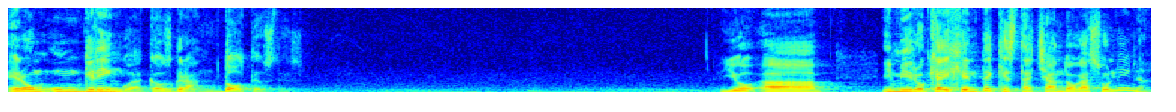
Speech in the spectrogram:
Era un, gringo, aquellos grandotes. Yo, uh, y miro que hay gente que está echando gasolina.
